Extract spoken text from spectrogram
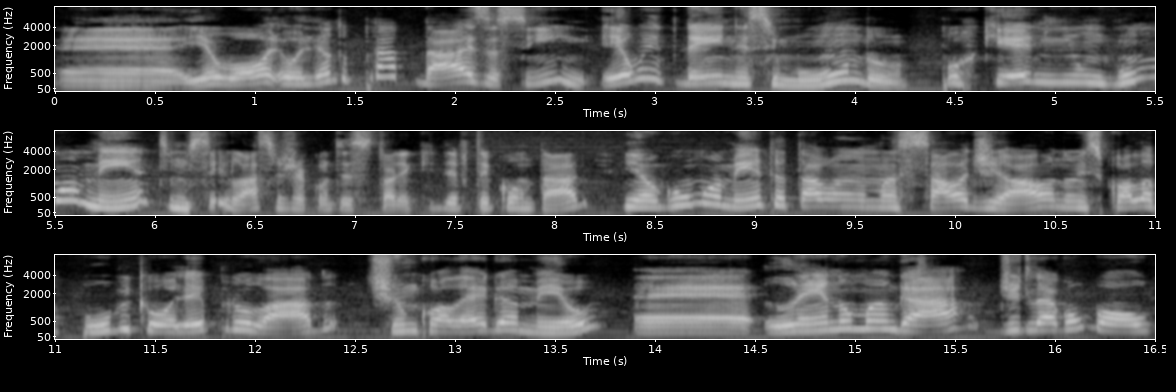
É, e eu olhando pra trás, assim, eu entrei nesse mundo porque em algum momento, não sei lá se eu já contei essa história aqui, devo ter contado. Em algum momento eu tava numa sala de aula, numa escola pública, eu olhei pro lado, tinha um colega meu é, lendo um mangá de Dragon Ball.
